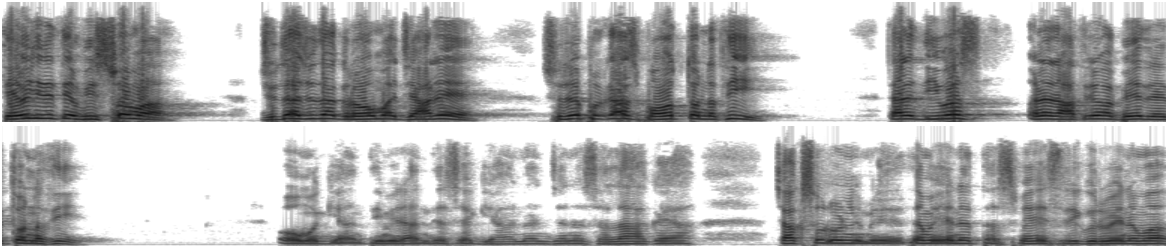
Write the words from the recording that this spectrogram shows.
તેવી જ રીતે વિશ્વમાં જુદા જુદા ગ્રહોમાં જ્યારે સૂર્યપ્રકાશ પહોંચતો નથી, ત્યારે દિવસ અને રાત્રિમાં ભેદ રહેતો નથી. ઓમ જ્ઞાન તિમિરાન દેશે. જ્ઞાનંજન સલાહ ગયા. ચક્ષુરુન્મિલિતમેન તસ્મે શ્રી ગુરુવે નમઃ.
